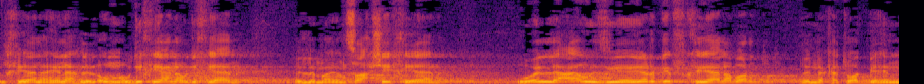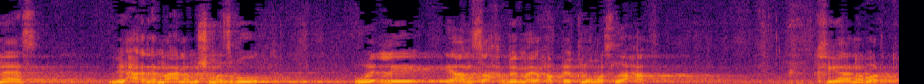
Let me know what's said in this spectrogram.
الخيانة هنا للأمة ودي خيانة ودي خيانة. اللي ما ينصحش خيانة واللي عاوز يرجف خيانة برضه لأنك هتوجه الناس لمعنى مش مظبوط. واللي ينصح بما يحقق له مصلحة خيانة برضه.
